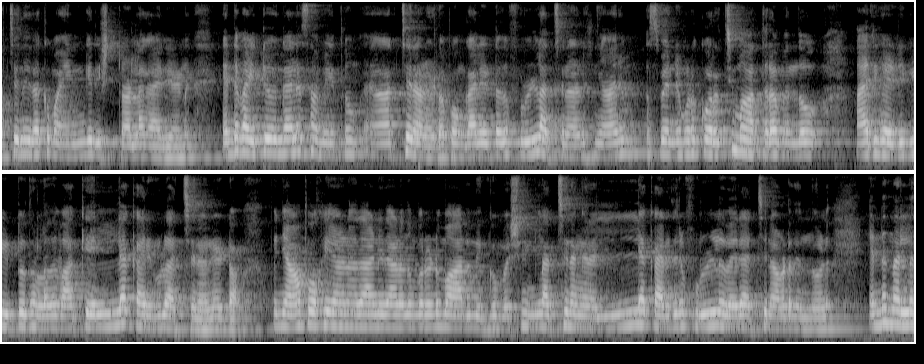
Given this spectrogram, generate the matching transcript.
അച്ഛന് ഇതൊക്കെ ഭയങ്കര ഇഷ്ടമുള്ള കാര്യമാണ്. എന്റെ വൈറ്റ് പൊങ്കാല സമയത്തും അച്ഛനാണ് കേട്ടോ. പൊങ്കാല ഇട്ടത് ഫുൾ അച്ഛനാണ്. ഞാനും ഹസ്ബൻഡും കൂടെ കുറച്ച് മാത്രം എന്തോ അരി കഴുകി ഇട്ടു എന്നുള്ളത് ബാക്കി എല്ലാ കാര്യങ്ങളും അച്ഛനാണ് കേട്ടോ. അപ്പോൾ ഞാൻ പുകയാണ് അതാണ് ഇതാണെന്നും പറഞ്ഞുകൊണ്ട് മാറി നിൽക്കും. പക്ഷേ എങ്കിൽ അച്ഛൻ അങ്ങനെ എല്ലാ കാര്യത്തിനും ഫുള്ള് വരെ അച്ഛൻ അവിടെ നിന്നോളൂ. എന്റെ നല്ല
